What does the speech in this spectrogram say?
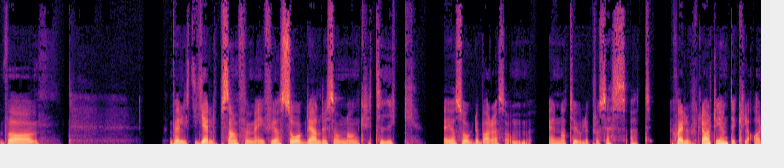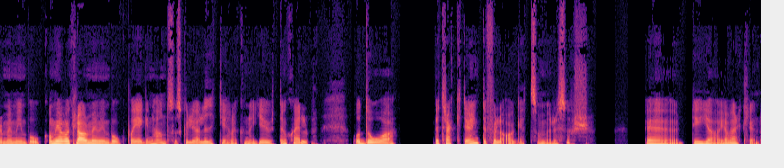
var väldigt hjälpsam för mig, för jag såg det aldrig som någon kritik. Eh, jag såg det bara som en naturlig process. Att självklart är jag inte klar med min bok. Om jag var klar med min bok på egen hand så skulle jag lika gärna kunna ge ut den själv. Och då betraktar jag inte förlaget som en resurs. Eh, det gör jag verkligen.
